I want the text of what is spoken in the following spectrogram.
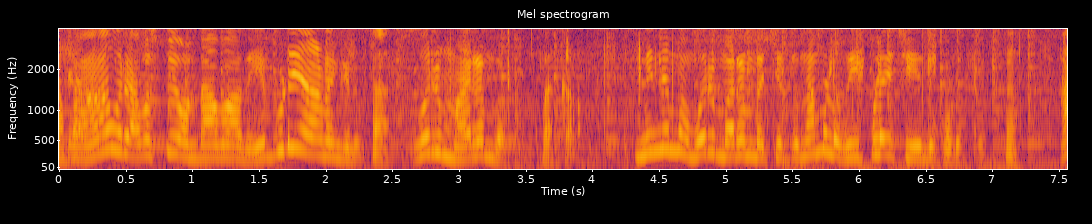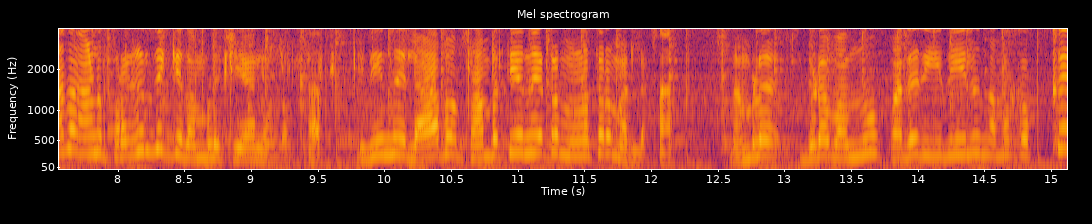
അപ്പൊ ആ ഒരു അവസ്ഥ ഉണ്ടാവാതെ എവിടെയാണെങ്കിലും ഒരു മരം വെക്കണം. വെക്കണം. മിനിമം ഒരു മരം വെച്ചിട്ട് നമ്മൾ റീപ്ലേസ് ചെയ്ത് കൊടുക്കും. അതാണ് പ്രകൃതിക്ക് നമ്മൾ ചെയ്യാനുള്ളത്. ഇതിൽ നിന്ന് ലാഭം സാമ്പത്തിക നേട്ടം മാത്രമല്ല. നമ്മൾ ഇവിടെ വന്നു പല രീതിയിലും നമുക്കൊക്കെ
